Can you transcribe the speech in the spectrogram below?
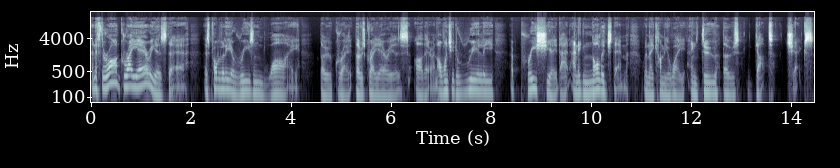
And if there are grey areas there, there's probably a reason why those grey, those grey areas are there. And I want you to really appreciate that and acknowledge them when they come your way and do those gut checks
